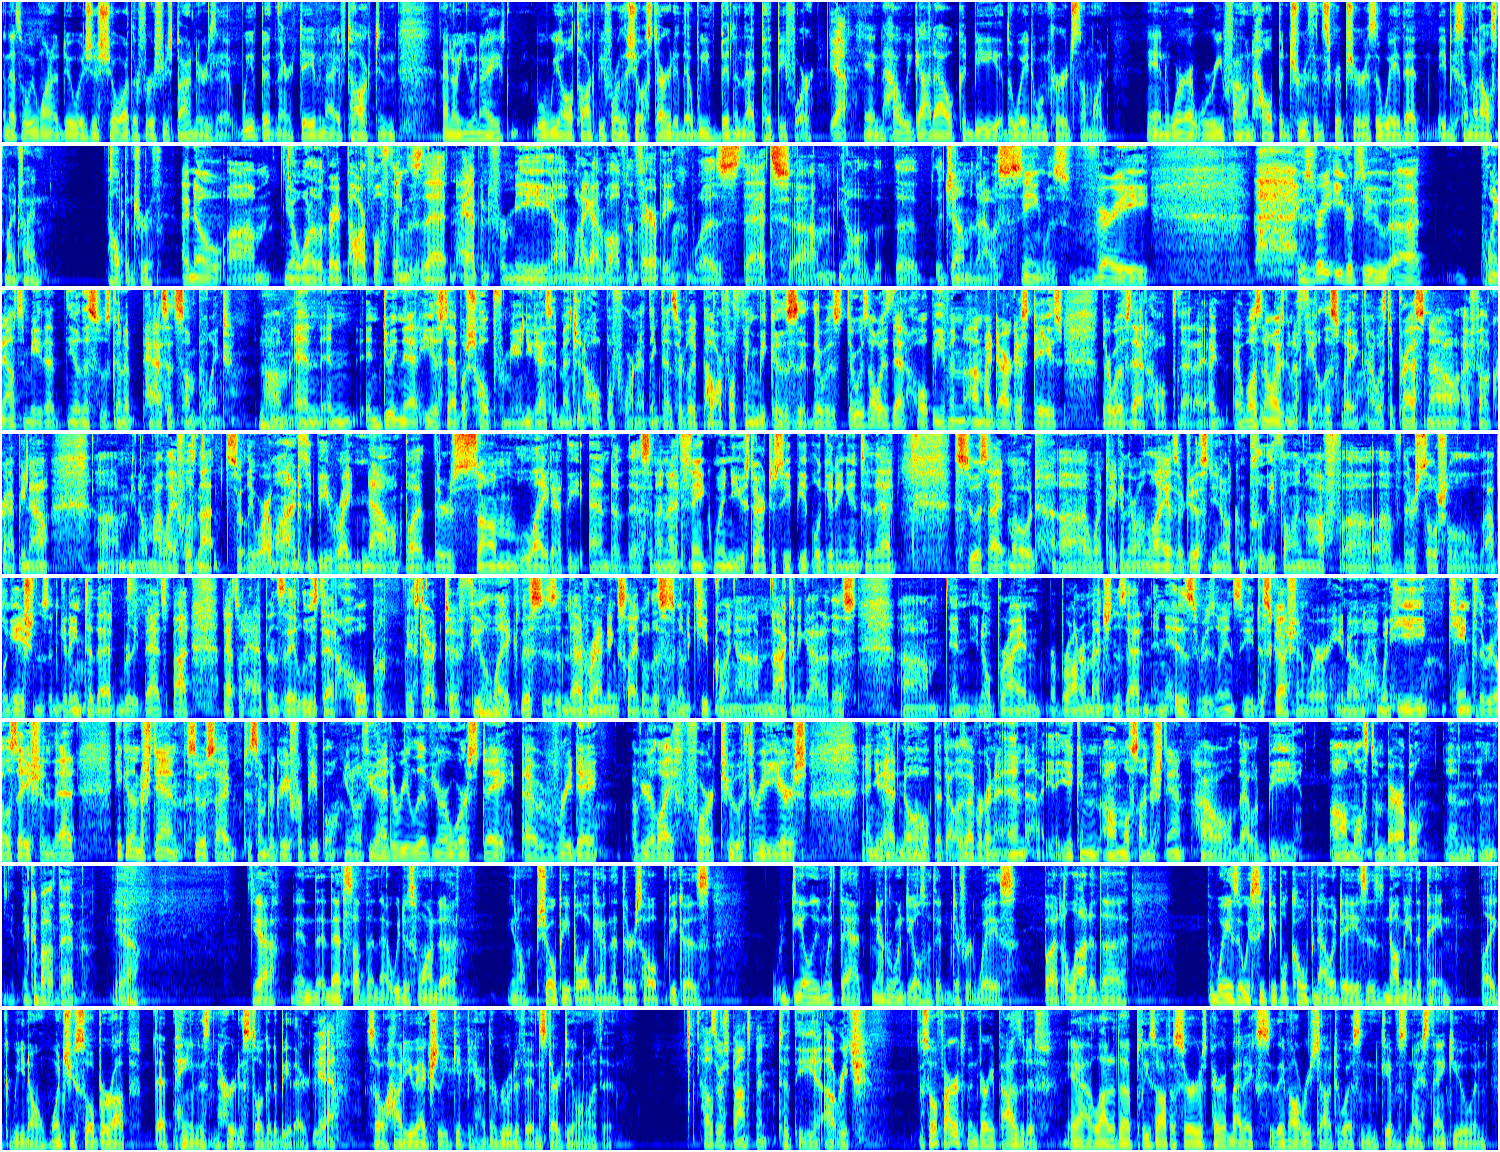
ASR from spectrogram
And that's what we want to do is just show other first responders that we've been there. Dave and I have talked, and I know you and I, well, we all talked before the show started that we've been in that pit before. Yeah. And how we got out could be the way to encourage someone. And where, where we found help and truth in Scripture is the way that maybe someone else might find help and truth. I know, um, you know, one of the very powerful things that happened for me um, when I got involved in therapy was that, um, you know, the, the the gentleman that I was seeing was very, he was very eager to uh, point out to me that you know this was going to pass at some point. Um, and and in doing that, he established hope for me. And you guys had mentioned hope before, and I think that's a really powerful thing because there was there was always that hope. Even on my darkest days, there was that hope that I, I, I wasn't always going to feel this way. I was depressed now. I felt crappy now. Um, you know, my life was not certainly where I wanted it to be right now. But there's some light at the end of this, and, and I think when you start to see people getting into that suicide mode uh, when taking their own lives, or just you know completely falling off uh, of their social obligations and getting to that really bad spot, that's what happens. Happens, they lose that hope. They start to feel like this is a never-ending cycle. This is going to keep going on. I'm not going to get out of this. Um, and you know, Brian Bronner mentions that in, in his resiliency discussion, where you know when he came to the realization that he could understand suicide to some degree for people. You know, if you had to relive your worst day every day of your life for two, three years, and you had no hope that that was ever going to end, you can almost understand how that would be almost unbearable. And, and think about that. Yeah. Yeah. And that's something that we just wanted to, you know, show people again that there's hope because dealing with that, and everyone deals with it in different ways. But a lot of the, the ways that we see people cope nowadays is numbing the pain. Like, you know, once you sober up, that pain and hurt is still going to be there. Yeah. So, how do you actually get behind the root of it and start dealing with it? How's the response been to the uh, outreach? So far, it's been very positive. Yeah, a lot of the police officers, paramedics, they've all reached out to us and gave us a nice thank you, and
